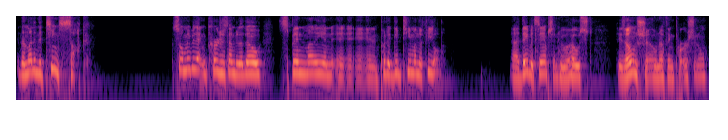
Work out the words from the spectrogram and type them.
and then letting the team suck. So maybe that encourages them to go spend money and, and, and put a good team on the field. Uh, David Samson, who hosts his own show, Nothing Personal,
